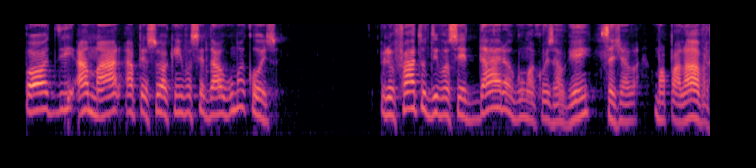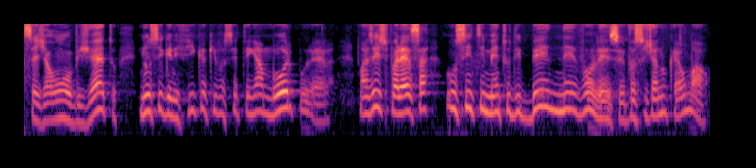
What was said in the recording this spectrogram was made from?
pode amar a pessoa a quem você dá alguma coisa. Pelo fato de você dar alguma coisa a alguém, seja uma palavra, seja um objeto, não significa que você tenha amor por ela. Mas expressa um sentimento de benevolência. Você já não quer o mal.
